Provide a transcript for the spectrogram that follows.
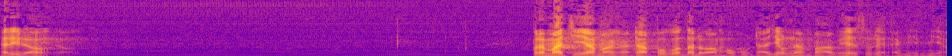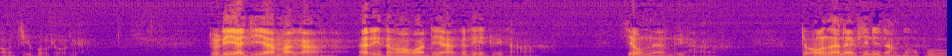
အဲ့ဒီတော့ပရမတ်ကြည့်ရမှာကဒါပုဂ္ဂိုလ်တ attva မဟုတ်ဘူးဒါယုံ nant ပါပဲဆိုတဲ့အမြင်မြင်အောင်ကြည့်ဖို့လိုတယ်ဒုတိယကြည့်ရမှာက အဲ့ဒီသဘာဝတရားကလေးတွေဟာယုံ nant တွေဟာတပုံစံနဲ့ဖြစ်နေတာမဟုတ်ဘူး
